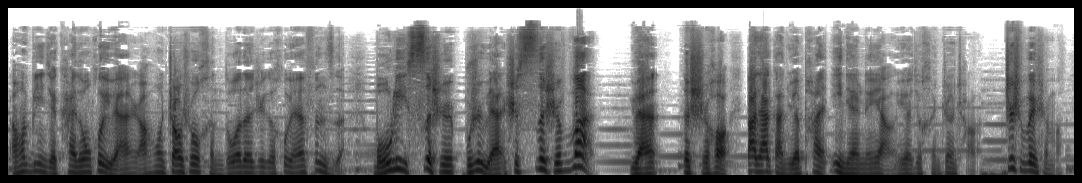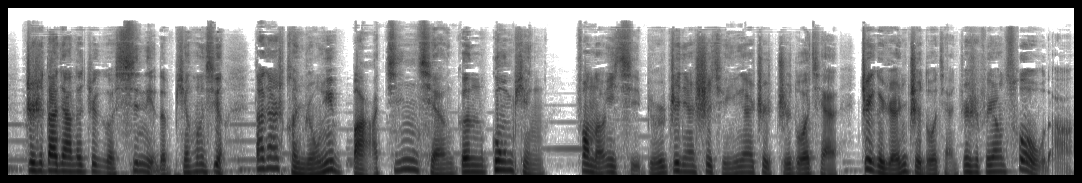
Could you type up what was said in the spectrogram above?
然后并且开通会员，然后招收很多的这个会员分子，牟利四十不是元，是四十万元的时候，大家感觉判一年零两个月就很正常了。这是为什么？这是大家的这个心理的平衡性，大家很容易把金钱跟公平放到一起。比如这件事情应该是值多钱，这个人值多钱，这是非常错误的啊。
